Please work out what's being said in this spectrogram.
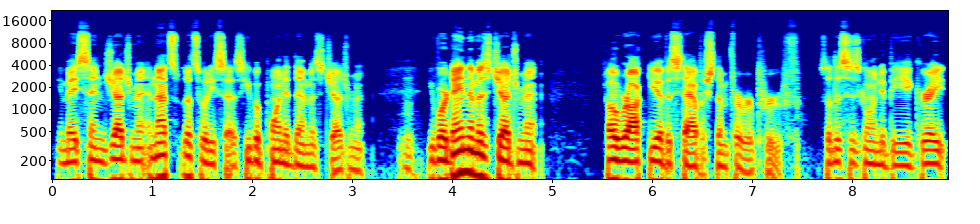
He may send judgment, and that's that's what He says. You've appointed them as judgment. You've ordained them as judgment. O rock, you have established them for reproof. So this is going to be a great,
